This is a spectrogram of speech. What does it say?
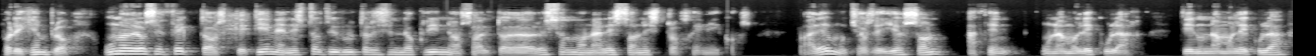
por ejemplo, uno de los efectos que tienen estos disruptores endocrinos o alteradores hormonales son estrogénicos, ¿vale? Muchos de ellos son, hacen una molécula, tiene una molécula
